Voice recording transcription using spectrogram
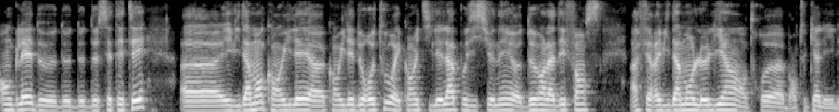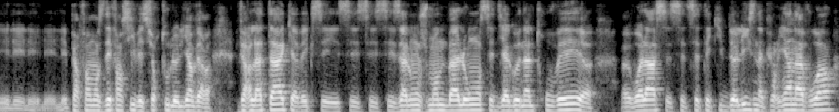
anglais de, cet été. Euh, évidemment, quand il, est, quand il est de retour et quand il est là, positionné devant la défense à faire évidemment le lien entre, euh, en tout cas, les, performances défensives et surtout le lien vers, vers l'attaque avec ces, allongements de ballon, ces diagonales trouvées. Euh, euh voilà, cette équipe de Leeds n'a plus rien à voir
